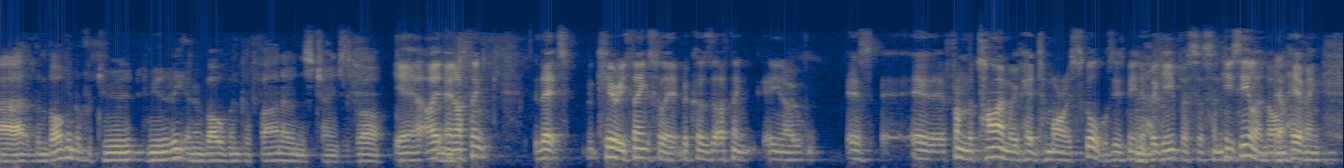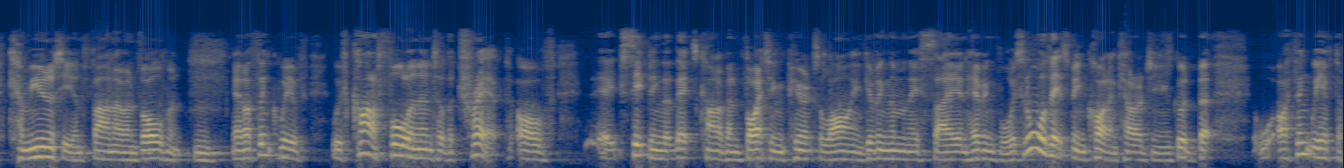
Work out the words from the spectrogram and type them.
uh, the involvement of the community and involvement of whānau in this change as well. Yeah, I, mm. and I think that's, Kerry, thanks for that, because I think, you know, is, uh, from the time we've had tomorrow's schools, there's been yeah. a big emphasis in New Zealand on yeah. having community and whānau involvement. Mm. And I think we've we've kind of fallen into the trap of accepting that that's kind of inviting parents along and giving them their say and having voice. And all of that's been quite encouraging and good. But I think we have to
